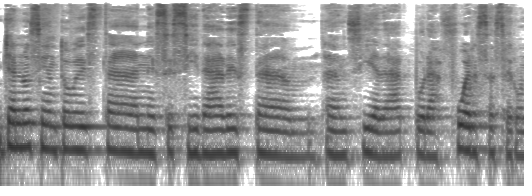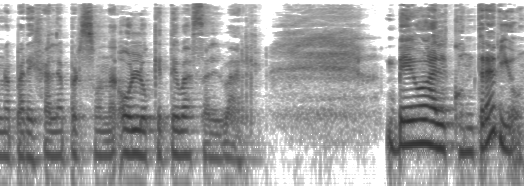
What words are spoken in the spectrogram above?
Ya no siento esta necesidad, esta mm, ansiedad por a fuerza ser una pareja a la persona o lo que te va a salvar. Veo al contrario,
